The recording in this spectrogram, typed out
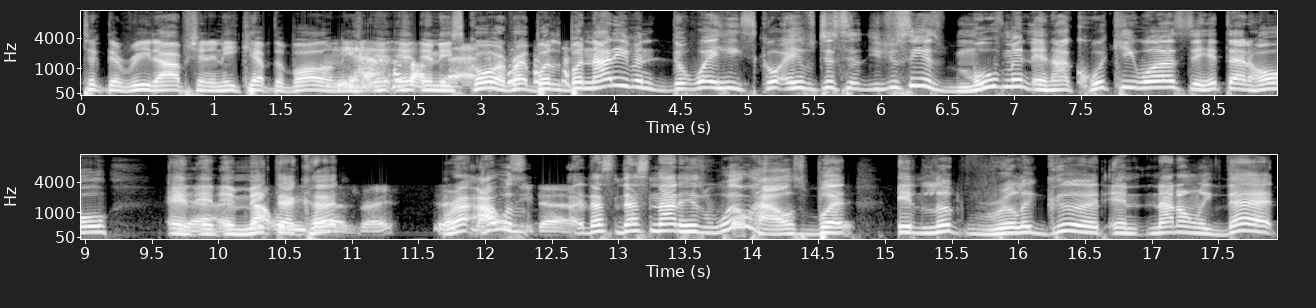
took the read option and he kept the ball and, Yeah, he, and, and he scored right. But but not even the way he scored. It was just did you see his movement and how quick he was to hit that hole and Yeah, and, it's and not make what that he cut? does, right? That's right, I was. That's that's not his wheelhouse, but it looked really good. And not only that,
